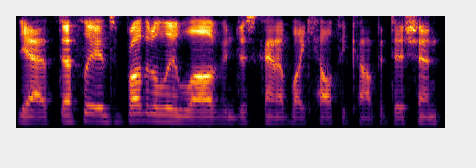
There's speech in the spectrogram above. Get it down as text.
yeah, it's definitely it's brotherly love and just kind of like healthy competition.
